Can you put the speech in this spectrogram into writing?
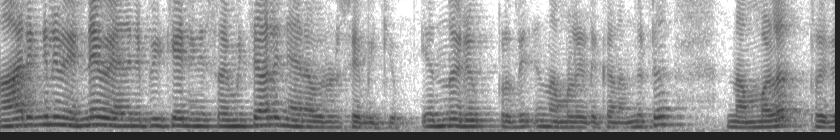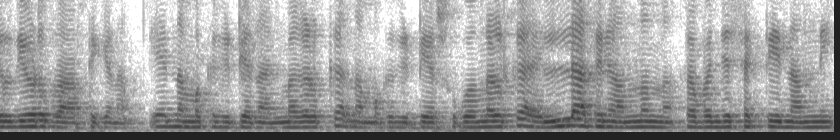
ആരെങ്കിലും എന്നെ വേദനിപ്പിക്കാൻ ഇനി ശ്രമിച്ചാലും ഞാൻ അവരോട് ക്ഷമിക്കും. എന്നൊരു പ്രതിജ്ഞ നമ്മൾ എടുക്കണം. എന്നിട്ട് നമ്മൾ പ്രകൃതിയോട് പ്രാർത്ഥിക്കണം. നമുക്ക് കിട്ടിയ നന്മകൾക്ക് നമുക്ക് കിട്ടിയ സുഖങ്ങൾക്ക് എല്ലാത്തിനും അന്നന്ന് പ്രപഞ്ചശക്തി നന്ദി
